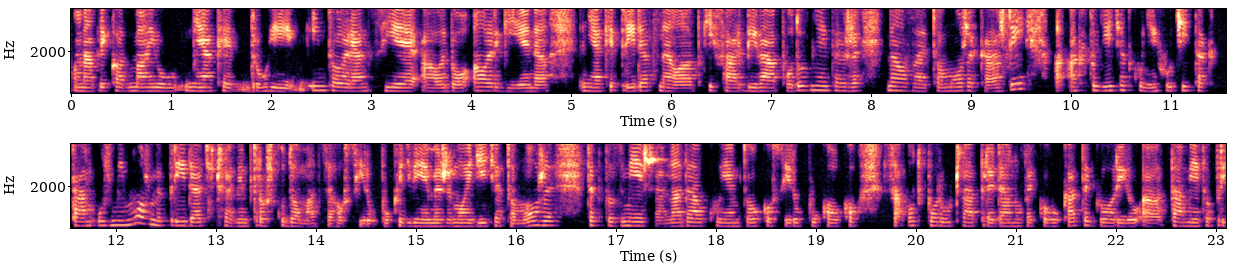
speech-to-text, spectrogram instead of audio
napríklad majú nejaké druhy intolerancie alebo alergie na nejaké prídatné látky, farbivá a podobne. Takže naozaj to môže každý. A ak to dieťatku nechutí, tak tam už my môžeme pridať, čo ja viem, trošku domáceho sirupu. Keď vieme, že moje dieťa to môže, tak to zmiešam, nadávkujem toľko sirupu, koľko sa odporúča pre danú vekovú kategóriu a tam je to pri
